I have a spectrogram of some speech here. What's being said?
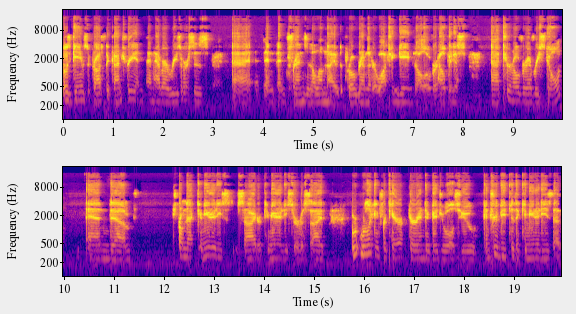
those games across the country, and, and have our resources uh, and, and friends and alumni of the program that are watching games all over, helping us uh, turn over every stone. And um, from that community side or community service side, we're, we're looking for character individuals who contribute to the communities that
